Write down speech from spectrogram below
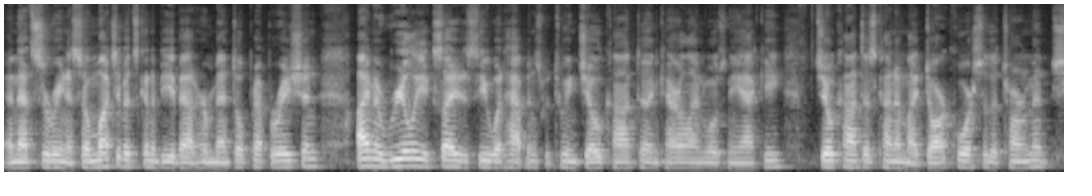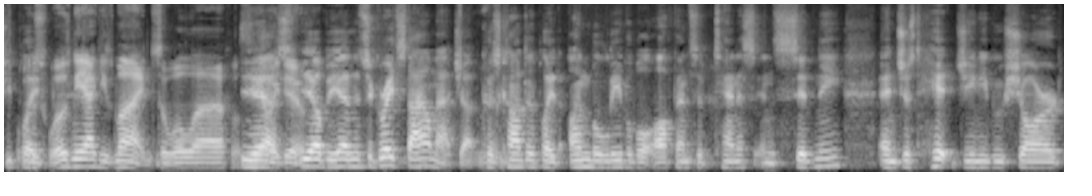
and that's Serena. So much of it's going to be about her mental preparation. I'm really excited to see what happens between Jo Konta and Caroline Wozniacki. Jo Konta is kind of my dark horse of the tournament. She played Wozniacki's mine, so we'll uh, we'll see how we do. yeah, it'll and it's a great style matchup because Konta played unbelievable offensive tennis in Sydney and just hit Genie Bouchard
